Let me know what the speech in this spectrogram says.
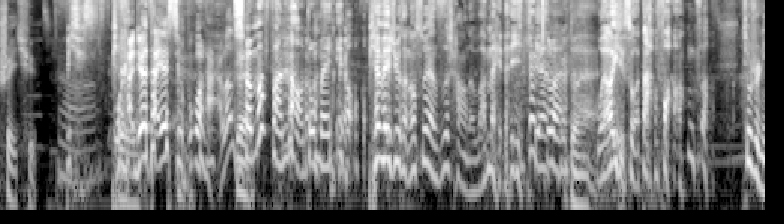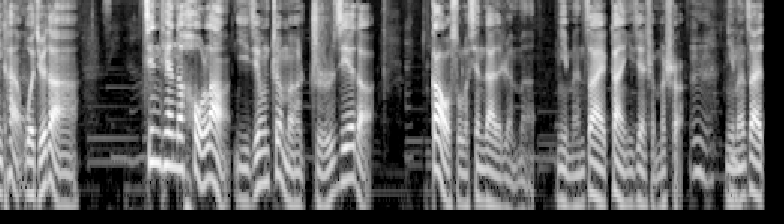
睡去。必我感觉咱也醒不过来了。对。什么烦恼都没有。片尾曲可能孙燕姿唱的《完美的一天》，对，对，我要一所大房子，就是你看，我觉得啊，今天的后浪已经这么直接的告诉了现在的人们，你们在干一件什么事儿，嗯，你们在。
